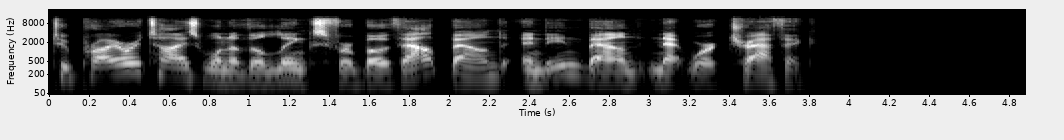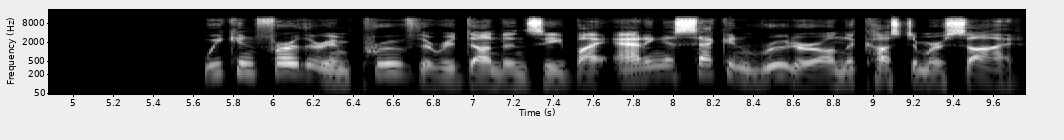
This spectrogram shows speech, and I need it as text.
to prioritize one of the links for both outbound and inbound network traffic. We can further improve the redundancy by adding a second router on the customer side.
